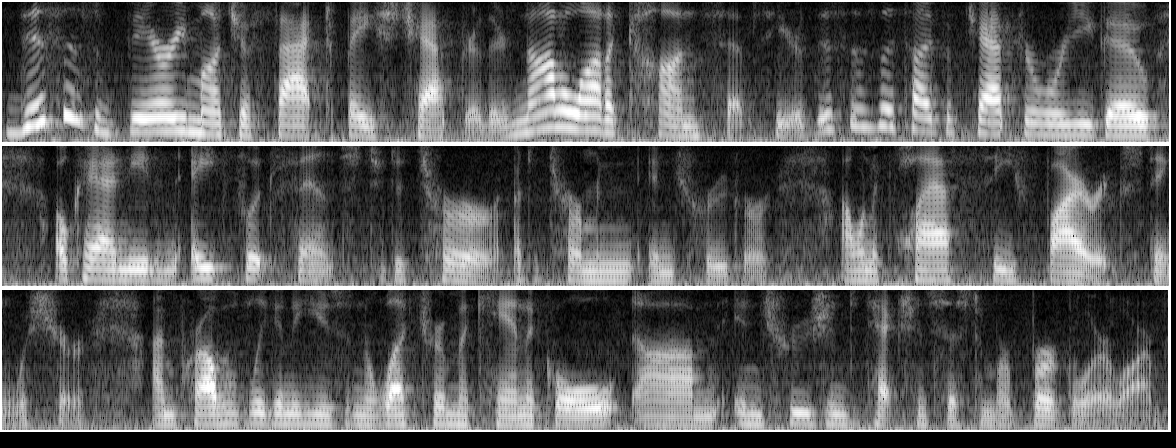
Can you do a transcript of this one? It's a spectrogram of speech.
This is very much a fact based chapter. There's not a lot of concepts here. This is the type of chapter where you go, okay, I need an eight foot fence to deter a determined intruder. I want a Class C fire extinguisher. I'm probably going to use an electromechanical um, intrusion detection system or burglar alarm.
